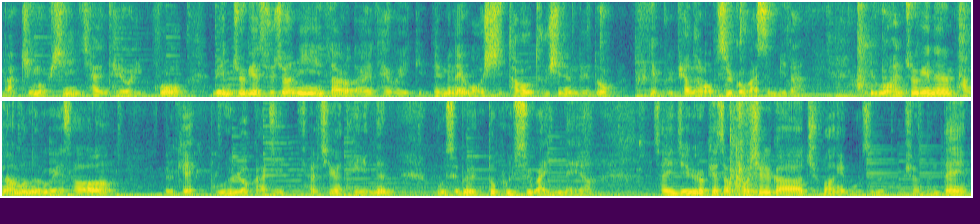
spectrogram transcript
막힘없이 잘 되어 있고 왼쪽에 수전이 따로 나 되어 있기 때문에 워시타워 두시는데도 크게 불편함 없을 것 같습니다. 그리고 한쪽에는 방화문으로 해서 이렇게 보일러까지 설치가 되어 있는 모습을 또 볼 수가 있네요. 자, 이제 이렇게 해서 거실과 주방의 모습을 보셨는데,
